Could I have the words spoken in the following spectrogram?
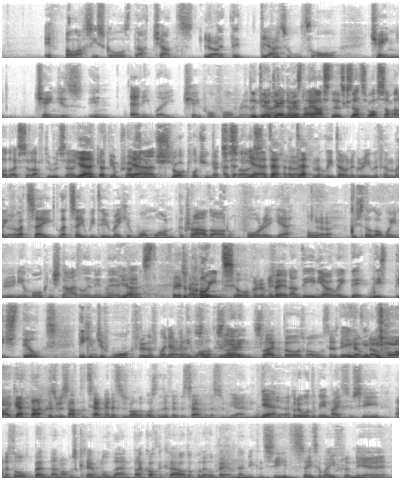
if Bolasie scores that chance, Yeah. that the, the Yeah. result or change changes in any way, shape or form. Really, The, the, the I- only reason I I- asked it is because that's what Sam Allardyce said afterwards. And Yeah. you get the impression Yeah. it straw clutching I de- exercise. yeah, I, def- I definitely don't agree with him. Like, Yeah. let's say, let's say we do make it one-one. The crowd are up for it, yeah, but Yeah. we've still got Wayne Rooney and Morgan Schneiderlin in there uh, Yeah, against fair De. Bruyne, Silva, and It- Fernandinho. Like, they, they, they still, they can just walk through us whenever they want. Sli- really, Slide, slide the doors moments as they don't know what. I get that because it was after 10 minutes as well. It wasn't as if it was 10 minutes from the end. Yeah. Yeah. But it would have been nice to see. And I thought Ben then what was criminal then. That got the crowd up a little bit and then we conceded straight away from the uh,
